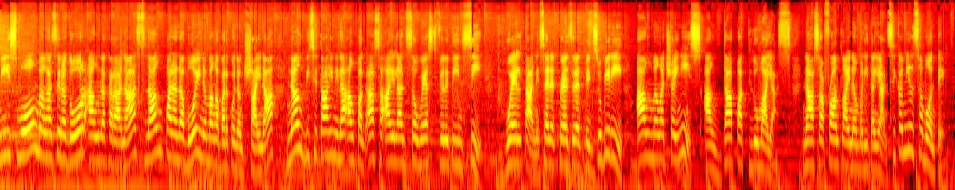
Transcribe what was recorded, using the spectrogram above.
Mismong mga senador ang nakaranas ng pananaboy ng mga barko ng China nang bisitahin nila ang Pag-asa Island sa West Philippine Sea. Buelta ni Senate President Mig Zubiri, ang mga Chinese ang dapat lumayas. Nasa frontline ng balitang yan, si Camille Samonte.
